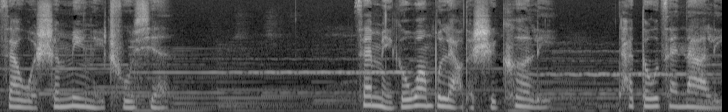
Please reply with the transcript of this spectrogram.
在我生命里出现，在每个忘不了的时刻里，它都在那里，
